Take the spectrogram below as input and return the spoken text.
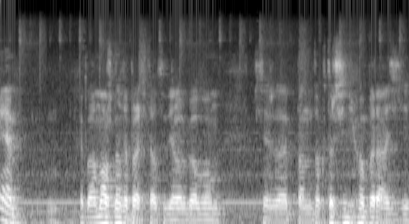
Sumie chyba można wybrać tę dialogową. Myślę, że pan doktor się nie obrazi.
